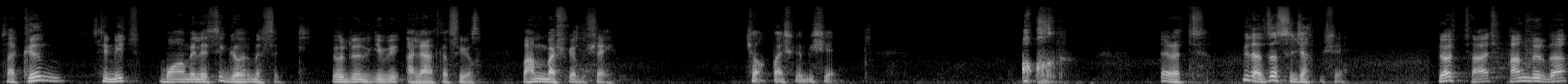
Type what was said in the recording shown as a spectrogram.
Sakın simit muamelesi görmesin. Gördüğünüz gibi alakası yok. Bambaşka bir şey. Çok başka bir şey. Ah! Evet. Biraz da sıcak bir şey. 4 saat tandırda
